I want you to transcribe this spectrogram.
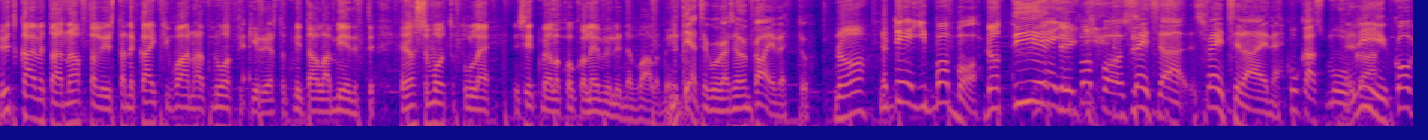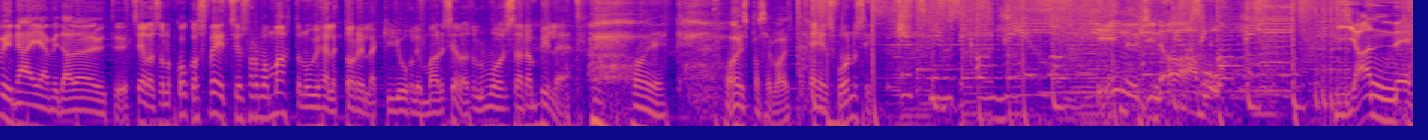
Nyt kaivetaan naftaliinista ne kaikki vanhat nuottikirjastot, mitä ollaan mietitty. Ja jos se voitto tulee, niin sitten meillä on koko levyllinen No valmiina. tiedätkö, kuka siellä on kaivettu? No, No DJ Bobo. no DJ tietenkin. Bobo on sveitsilä, sveitsiläinen. Kukas muukaan? Niin, kovin äijä, mitä löytyy. Siellä olisi ollut koko Sveitsi, jos varmaan mahtunut yhdelle torillekin juhlimaan, niin siellä olisi ollut vuosisadan bileet. Oi, että. Oispa se voitto. Ensi vuonna sitten. Energin aamu. Janne,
